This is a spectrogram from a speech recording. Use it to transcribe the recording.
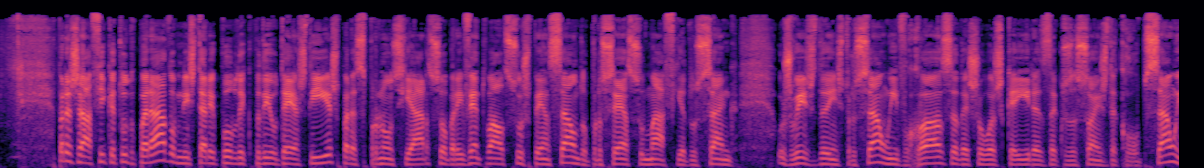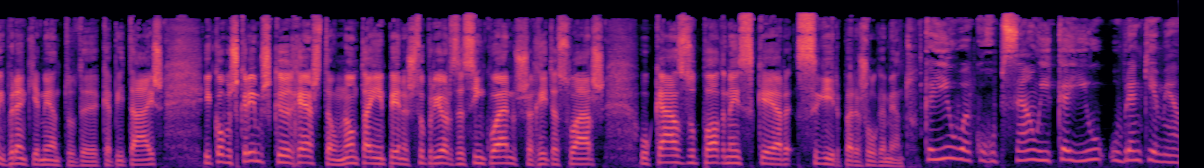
Para já fica tudo parado. O Ministério Público pediu 10 dias para se pronunciar sobre a eventual suspensão do processo Máfia do Sangue. O juiz de instrução, Ivo Rosa, deixou hoje cair as acusações de corrupção e branqueamento de capitais. E como os crimes que restam não têm penas superiores a 5 anos, Rita Soares, o caso pode nem sequer seguir para julgamento. Caiu a corrupção e caiu o branqueamento.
